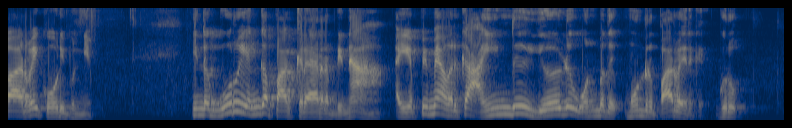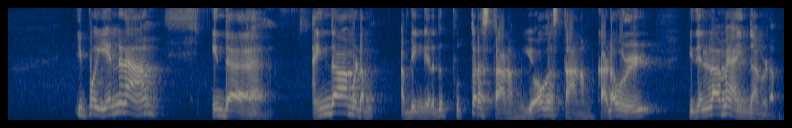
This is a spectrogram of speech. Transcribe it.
பார்வை கோடி புண்ணியம். இந்த குரு எங்கே பார்க்குறார் அப்படின்னா எப்பயுமே அவருக்கு ஐந்து ஏழு ஒன்பது மூன்று பார்வை இருக்குது குரு. இப்போ என்னென்னா இந்த ஐந்தாம் இடம் அப்படிங்கிறது புத்திரஸ்தானம் யோகஸ்தானம் கடவுள் இது எல்லாமே ஐந்தாம் இடம்.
